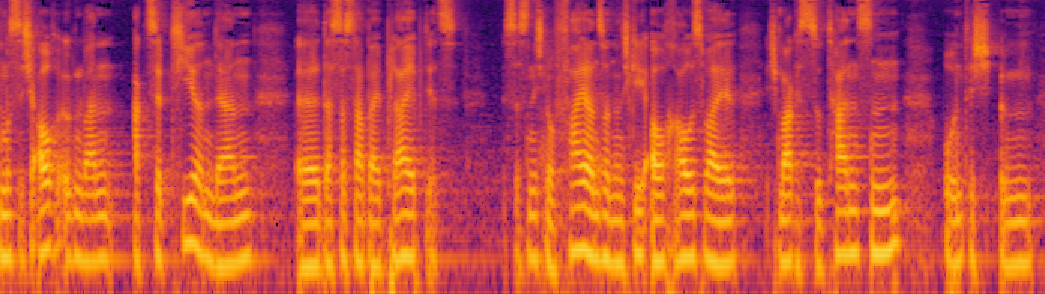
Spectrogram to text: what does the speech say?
muss ich auch irgendwann akzeptieren lernen, äh, dass das dabei bleibt. Jetzt ist es nicht nur feiern, sondern ich gehe auch raus, weil ich mag es zu tanzen und ich ähm, äh,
